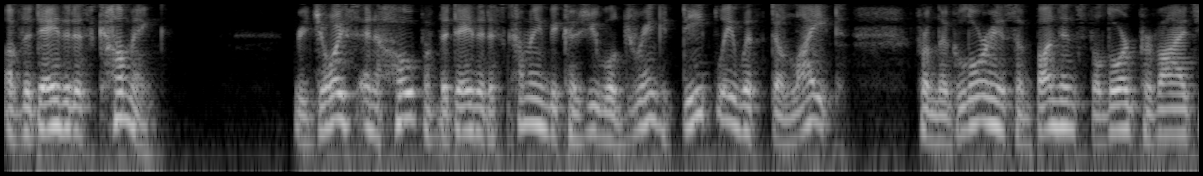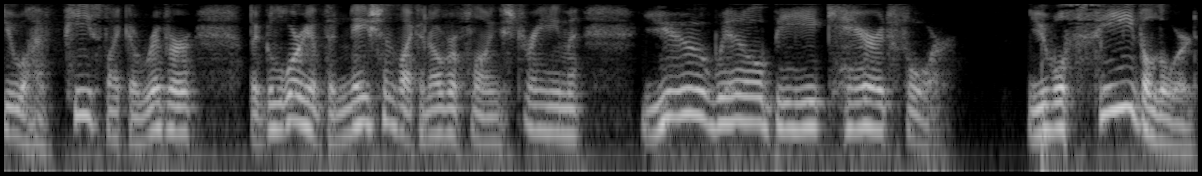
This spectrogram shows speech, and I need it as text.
of the day that is coming. Rejoice in hope of the day that is coming because you will drink deeply with delight from the glorious abundance the Lord provides. You will have peace like a river, the glory of the nations like an overflowing stream. You will be cared for. You will see the Lord.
